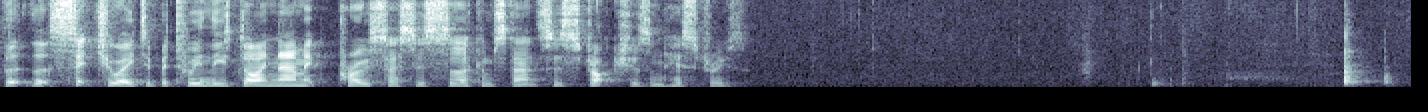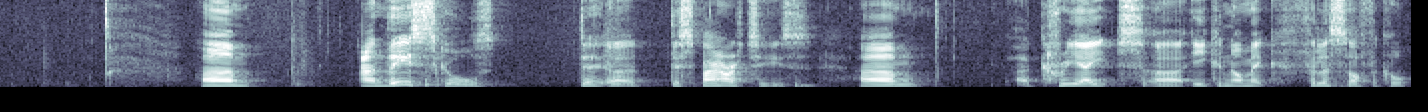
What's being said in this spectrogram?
that, that's situated between these dynamic processes, circumstances, structures and histories. Um, and these schools' di uh, disparities um, uh, create uh, economic, philosophical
